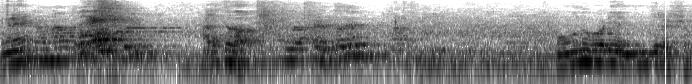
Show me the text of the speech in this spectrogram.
എങ്ങനെ? അടുത്തതോ? മൂന്ന് കോടി അഞ്ച് ലക്ഷം.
